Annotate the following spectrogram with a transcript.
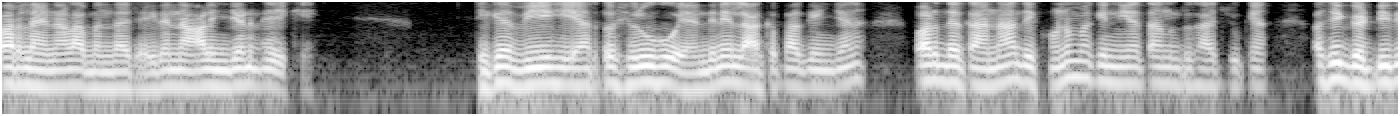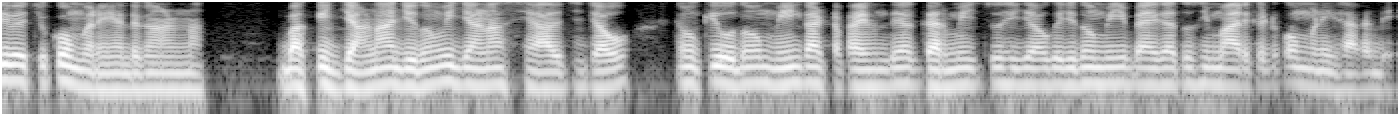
ਪਰ ਲੈਣ ਵਾਲਾ ਬੰਦਾ ਚਾਹੀਦਾ, ਨਾਲ ਇੰਜਨ ਦੇ ਕੇ। ਠੀਕ ਹੈ 20000 ਤੋਂ ਸ਼ੁਰੂ ਹੋ ਜਾਂਦੇ ਨੇ ਲਗਭਗ ਇੰਜਨ ਪਰ ਦੁਕਾਨਾਂ ਦੇਖੋ ਨਾ, ਮੈਂ ਕਿੰਨੀਆਂ ਤੁਹਾਨੂੰ ਦਿਖਾ ਚੁੱਕਿਆ। ਅਸੀਂ ਗੱਡੀ ਦੇ ਵਿੱਚ ਘੁੰਮ ਰਹੇ ਹਾਂ ਦੁਕਾਨ ਨਾਲ। ਬਾਕੀ ਜਾਣਾ, ਜਦੋਂ ਵੀ ਜਾਣਾ, ਸਿਆਲ 'ਚ ਜਾਓ, ਕਿਉਂਕਿ ਉਦੋਂ ਮੀਂਹ ਘੱਟ ਪਏ ਹੁੰਦੇ ਆ, ਗਰਮੀ 'ਚ ਤੁਸੀਂ ਜਾਓਗੇ, ਜਦੋਂ ਮੀਂਹ ਪਏਗਾ, ਤੁਸੀਂ ਮਾਰਕੀਟ ਘੁੰਮ ਨਹੀਂ ਸਕਦੇ।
